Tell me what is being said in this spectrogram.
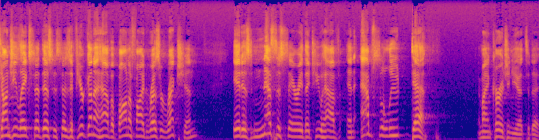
John G. Lake said this it says, if you're going to have a bona fide resurrection, it is necessary that you have an absolute death. Am I encouraging you yet today?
